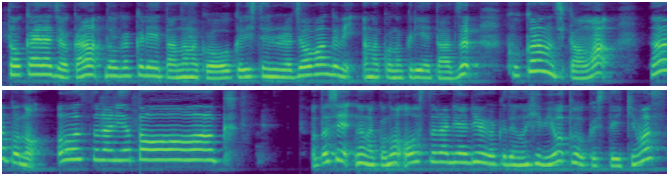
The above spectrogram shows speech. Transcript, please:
東海ラジオから動画クリエイターナナコをお送りしているラジオ番組、ナナコのクリエイターズ。ここからの時間は、ナナコのオーストラリアトーク。私、ななこのオーストラリア留学での日々をトークしていきます。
